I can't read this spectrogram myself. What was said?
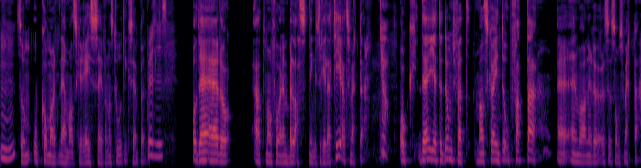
Mm. som uppkommer när man ska resa sig från ett stort exempel. Precis. Och det är då att man får en belastningsrelaterad smärta. Ja. Och det är jättedumt för att man ska inte uppfatta eh, en vanlig rörelse som smärta.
